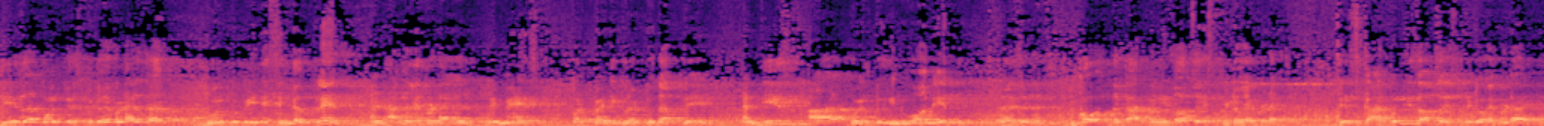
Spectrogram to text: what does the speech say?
these are going to sp2 hybridized are going to be in a single plane and unhybridized remains perpendicular to the plane and these are going to involve in resonance because the carbon is also sp2 hybridized. Since carbon is also sp2 hybridized,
